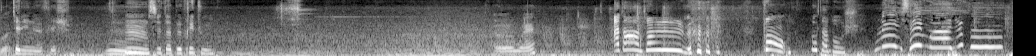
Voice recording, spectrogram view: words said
Ouais. Telle une flèche. Hmm. Hmm, c'est à peu près tout. Euh, ouais. Attends, j'arrive Pan Dans ta bouche Mais c'est moi, youhou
